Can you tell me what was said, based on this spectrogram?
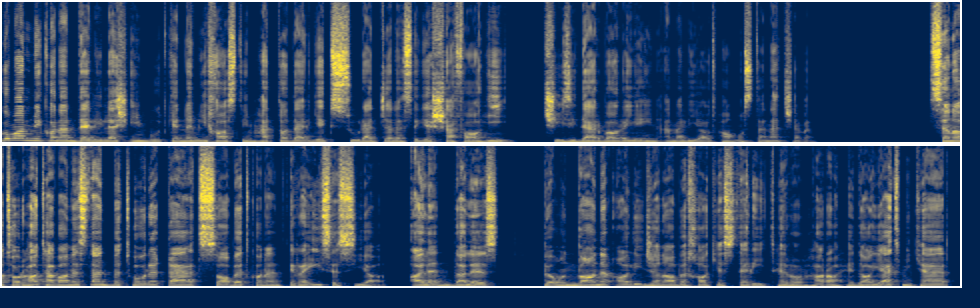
گمان می‌کنم دلیلش این بود که نمی‌خواستیم حتی در یک صورت جلسه شفاهی چیزی درباره این عملیات ها مستند شود. سناتورها توانستند به طور قطع ثابت کنند که رئیس سیا آلن دالس به عنوان عالی جناب خاکستری ترورها را هدایت می کرد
